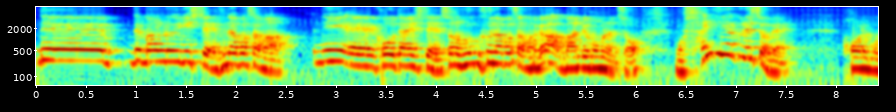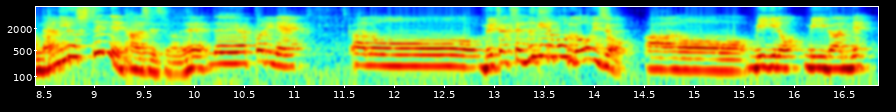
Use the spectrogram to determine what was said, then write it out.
で、で、満塁にして、船場様に、えー、交代して、その船場様が満塁ホームランでしょもう最悪ですよね。これもう何をしてんねんって話ですよね。で、やっぱりね、あのー、めちゃくちゃ抜けるボールが多いんですよ。あのー、右の、右側にね、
